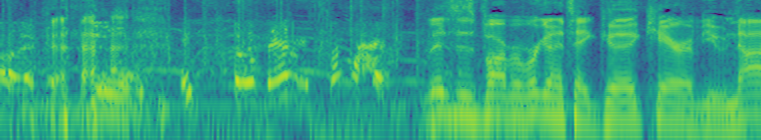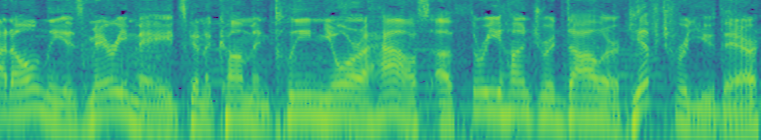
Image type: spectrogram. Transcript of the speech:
it's so very fun. Mrs. Barber, we're going to take good care of you. Not only is Merry Maids going to come and clean your house, a $300 gift for you there,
